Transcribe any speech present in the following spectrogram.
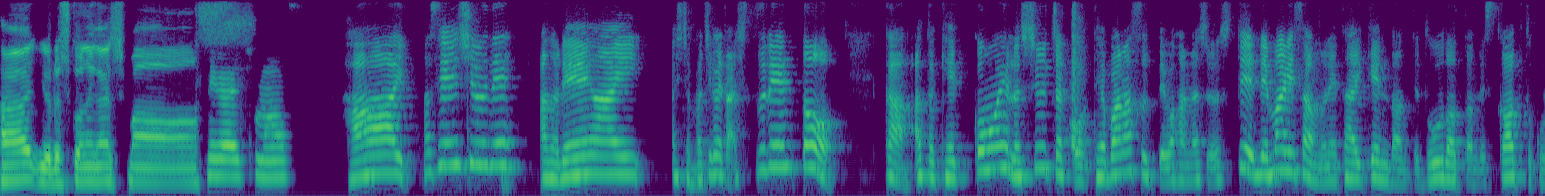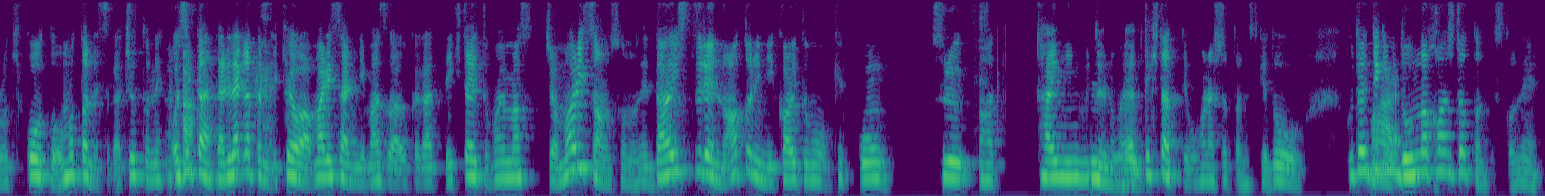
はい、よろしくお願いします。お願いします。はい。まあ、先週ね、あの恋愛、あ、間違えた、失恋とか、あと結婚への執着を手放すっていうお話をして、で、マリさんのね、体験談ってどうだったんですか？ってところを聞こうと思ったんですが、ちょっとね、お時間足りなかったので、今日はマリさんにまずは伺っていきたいと思います。じゃあ、マリさん、そのね、大失恋の後に2回とも結婚する、まあ、タイミングというのがやってきたっていうお話だったんですけど、具体的にどんな感じだったんですかね、はい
